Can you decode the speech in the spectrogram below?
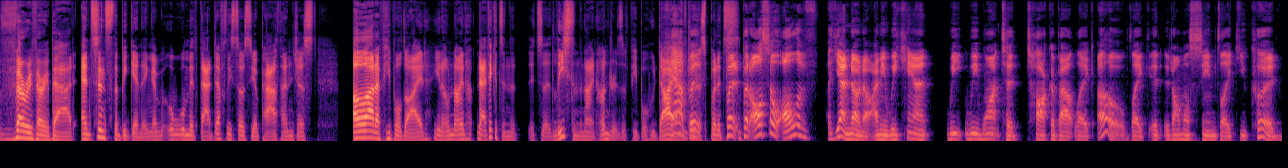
very very bad, and since the beginning, I will admit that definitely sociopath, and just a lot of people died. You know, nine. I think it's in the it's at least in the nine hundreds of people who die Yeah, after but- this. But it's but but also all of yeah no no i mean we can't we we want to talk about like oh like it, it almost seemed like you could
